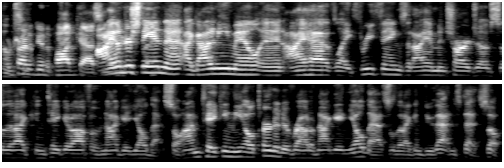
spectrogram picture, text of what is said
We're trying to do the podcast. I understand that. I got an email and I have like three things that I am in charge of so that I can take it off of not get yelled at. So I'm taking the alternative route of not getting yelled at so that I can do that instead. So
